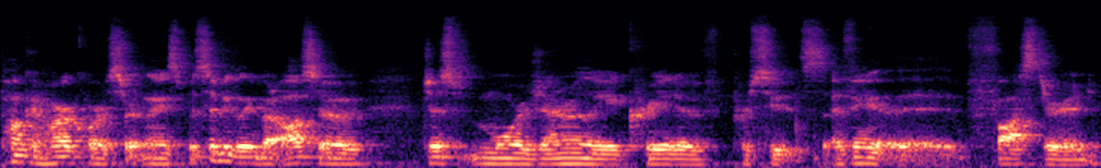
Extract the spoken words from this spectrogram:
punk and hardcore certainly specifically, but also just more generally creative pursuits. I think it fostered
